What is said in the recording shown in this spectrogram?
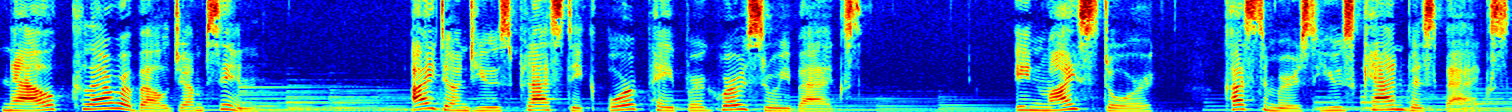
now Clarabelle jumps in. I don't use plastic or paper grocery bags. In my store, customers use canvas bags.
